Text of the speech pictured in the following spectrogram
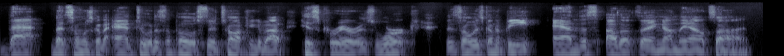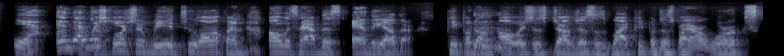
that that someone's going to add to it as opposed to talking about his career, his work. There's always going to be and this other thing on the outside. Yeah, and that was unfortunately we too often always have this and the other. People don't mm-hmm. always just judge us as black people just by our works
